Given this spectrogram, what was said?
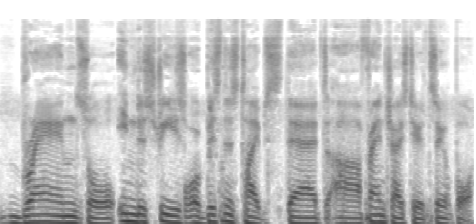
brands or industries or business types that are franchised here in singapore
